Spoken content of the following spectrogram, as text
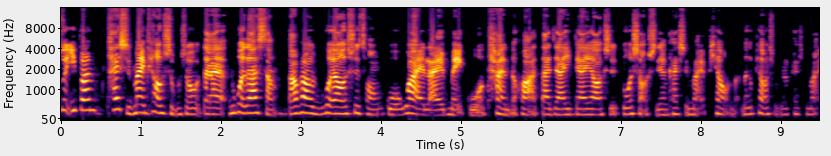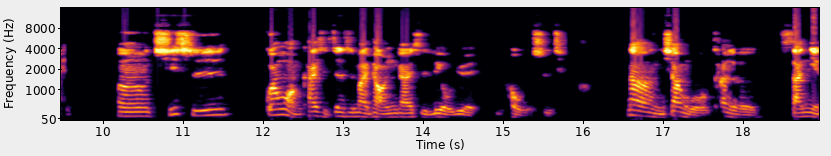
所以一般开始卖票什么时候？大家如果大家想，打不如果要是从国外来美国看的话，大家应该要是多少时间开始买票呢？那个票什么时候开始买的？嗯，其实官网开始正式卖票应该是六月以后的事情。那你像我看了三年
